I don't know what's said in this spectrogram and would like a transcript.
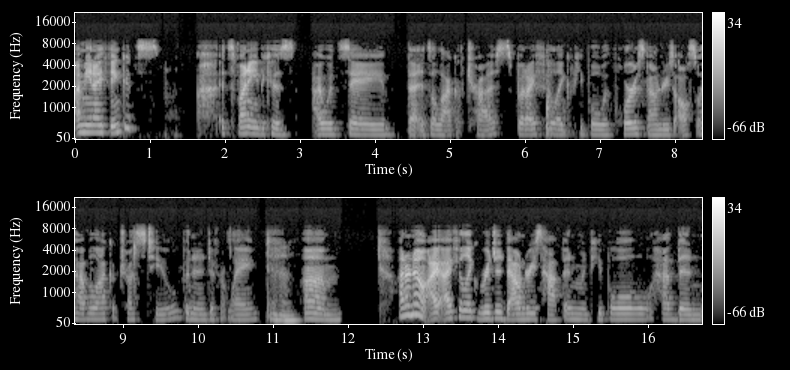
I mean, I think it's it's funny because I would say that it's a lack of trust, but I feel like people with porous boundaries also have a lack of trust too, but in a different way. mhm. Um I don't know. I, I feel like rigid boundaries happen when people have been,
